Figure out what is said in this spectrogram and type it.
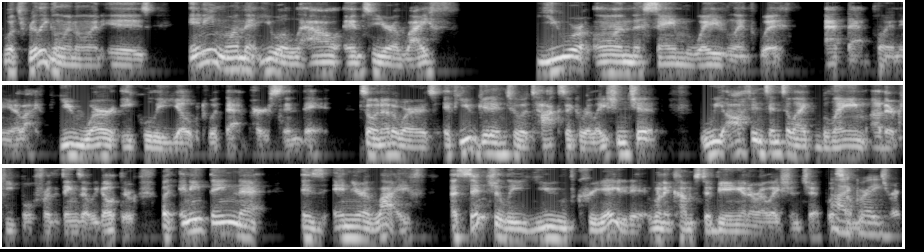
what's really going on is anyone that you allow into your life you were on the same wavelength with at that point in your life you were equally yoked with that person then so in other words if you get into a toxic relationship we often tend to like blame other people for the things that we go through but anything that is in your life essentially you've created it when it comes to being in a relationship with I someone agree. right?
